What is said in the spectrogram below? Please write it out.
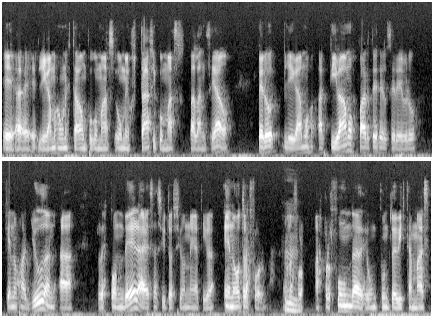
eh, eh, llegamos a un estado un poco más homeostásico, más balanceado, pero llegamos, activamos partes del cerebro que nos ayudan a responder a esa situación negativa en otra forma, en una mm. forma más profunda, desde un punto de vista más,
